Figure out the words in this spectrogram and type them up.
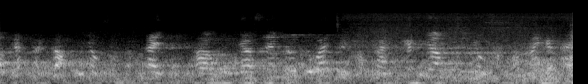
uh, cách hoạt động của dòng sản phẩm này. Uh, cùng nhau xem thử cái quá trình vận hành các nhân của dòng sản phẩm này các hai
